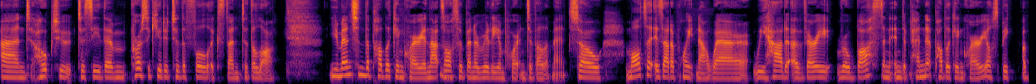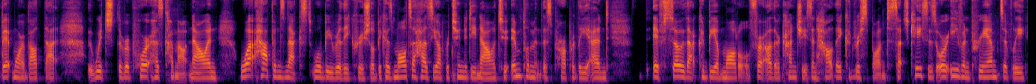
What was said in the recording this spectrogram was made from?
and hope to, to see them prosecuted to the full extent of the law. You mentioned the public inquiry, and that's mm. also been a really important development. So, Malta is at a point now where we had a very robust and independent public inquiry. I'll speak a bit more about that, which the report has come out now. And what happens next will be really crucial because Malta has the opportunity now to implement this properly. And if so, that could be a model for other countries and how they could respond to such cases, or even preemptively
